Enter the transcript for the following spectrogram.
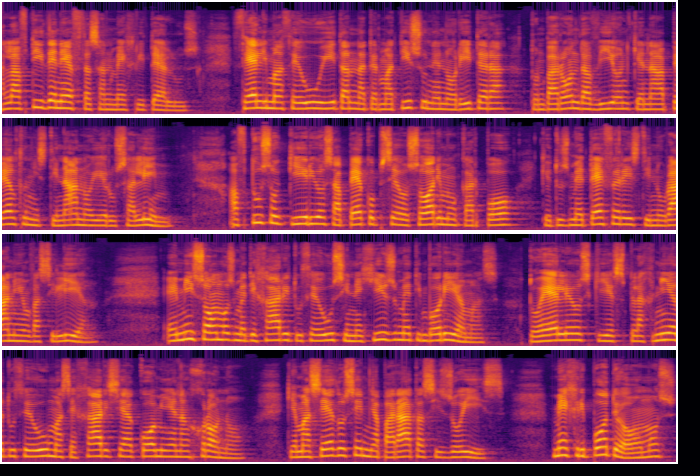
αλλά αυτοί δεν έφτασαν μέχρι τέλους. Θέλημα Θεού ήταν να τερματίσουν νωρίτερα τον παρόντα βίον και να απέλθουν στην Άνω Ιερουσαλήμ. Αυτούς ο Κύριος απέκοψε ως όριμο καρπό και τους μετέφερε στην ουράνια βασιλεία. Εμείς όμως με τη χάρη του Θεού συνεχίζουμε την πορεία μας. Το έλεος και η ευσπλαχνία του Θεού μας εχάρισε ακόμη έναν χρόνο και μας έδωσε μια παράταση ζωής. Μέχρι πότε όμως,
